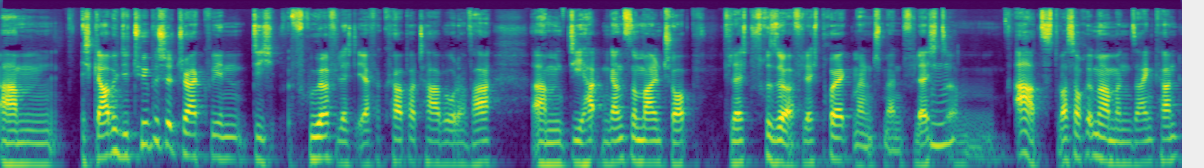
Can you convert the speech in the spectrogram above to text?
Ähm, ich glaube, die typische Drag Queen, die ich früher vielleicht eher verkörpert habe oder war, ähm, die hat einen ganz normalen Job. Vielleicht Friseur, vielleicht Projektmanagement, vielleicht Mhm. ähm, Arzt, was auch immer man sein kann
